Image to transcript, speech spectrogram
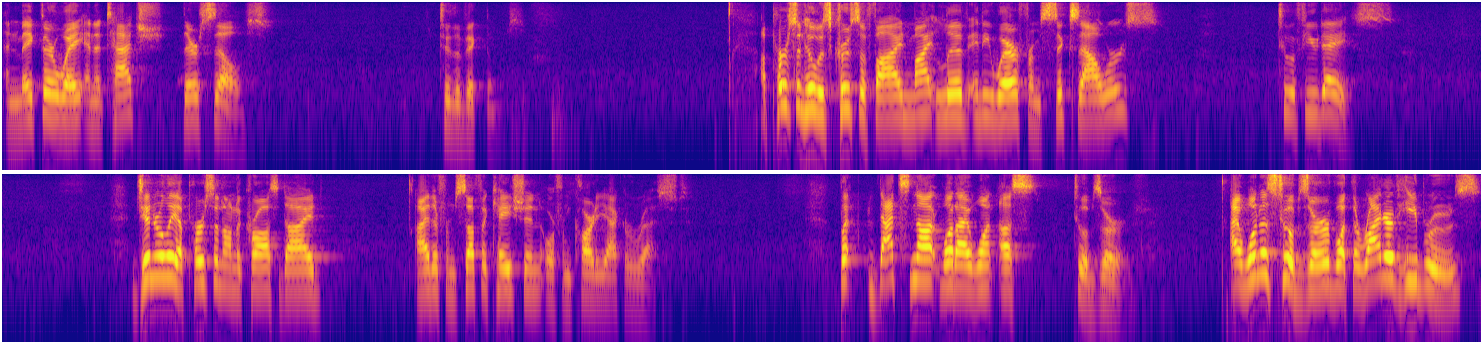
and make their way and attach themselves to the victims. A person who was crucified might live anywhere from six hours to a few days. Generally, a person on the cross died either from suffocation or from cardiac arrest. But that's not what I want us to observe. I want us to observe what the writer of Hebrews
